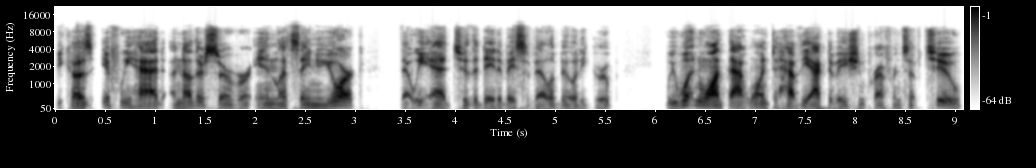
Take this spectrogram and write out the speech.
Because if we had another server in, let's say, New York that we add to the database availability group, we wouldn't want that one to have the activation preference of 2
